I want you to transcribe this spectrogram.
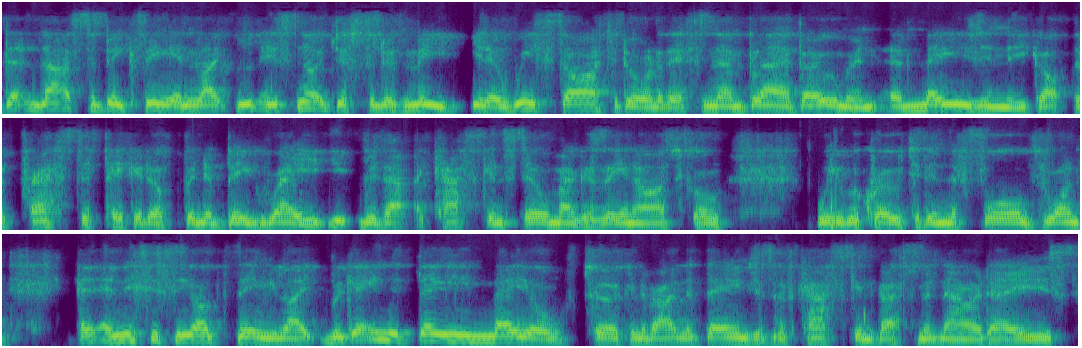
th- that's the big thing. And like, it's not just sort of me. You know, we started all of this, and then Blair Bowman amazingly got the press to pick it up in a big way with that Cask and Still magazine article. We were quoted in the Forbes one, and, and this is the odd thing. Like, we're getting the Daily Mail talking about the dangers of cask investment nowadays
